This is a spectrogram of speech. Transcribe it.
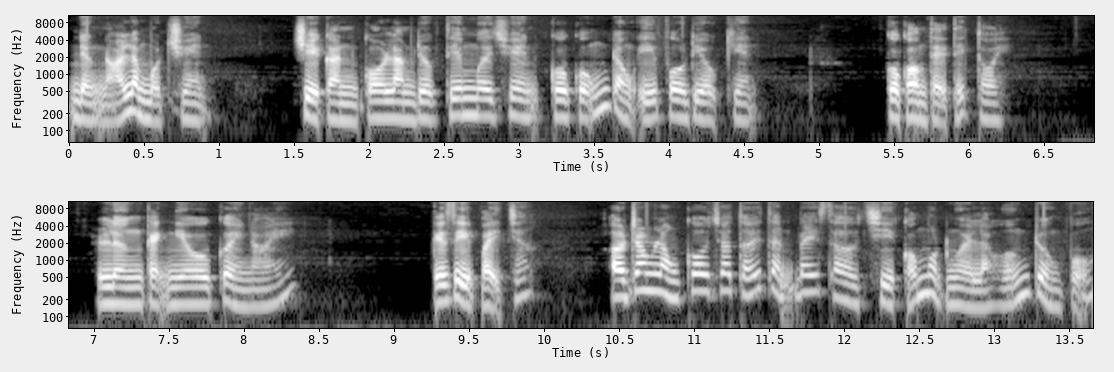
Đừng nói là một chuyện. Chỉ cần cô làm được thêm 10 chuyện, cô cũng đồng ý vô điều kiện. Cô không thể thích tôi. Lưng Cạnh Nghiêu cười nói. Cái gì vậy chứ? Ở trong lòng cô cho tới tận bây giờ chỉ có một người là hướng trường vũ.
